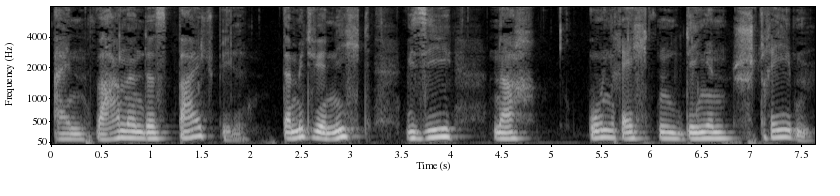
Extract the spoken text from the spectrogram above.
ein warnendes Beispiel, damit wir nicht wie sie nach unrechten Dingen streben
